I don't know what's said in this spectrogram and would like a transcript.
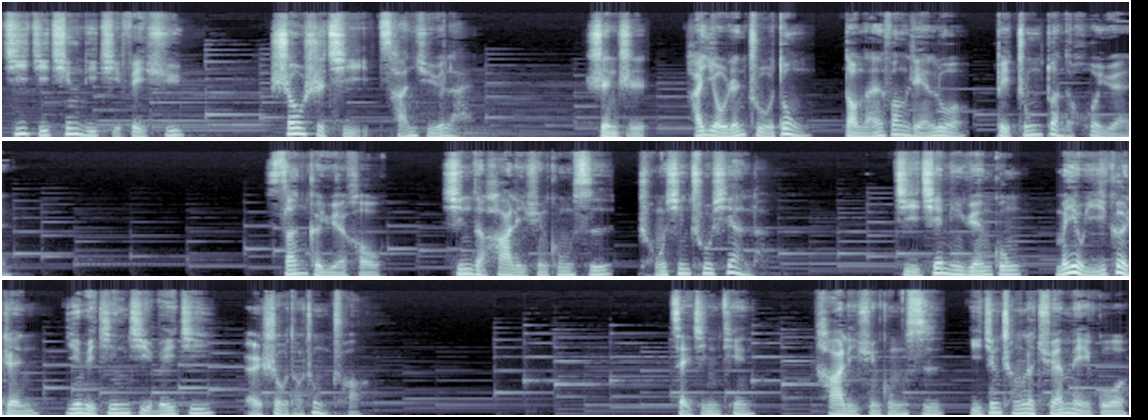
积极清理起废墟，收拾起残局来，甚至还有人主动到南方联络被中断的货源。三个月后，新的哈里逊公司重新出现了，几千名员工。没有一个人因为经济危机而受到重创。在今天，哈里逊公司已经成了全美国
